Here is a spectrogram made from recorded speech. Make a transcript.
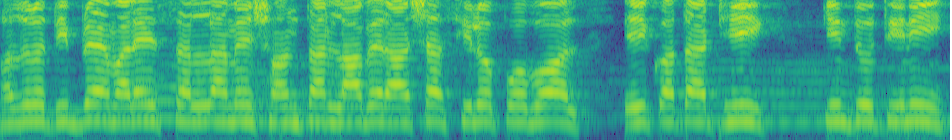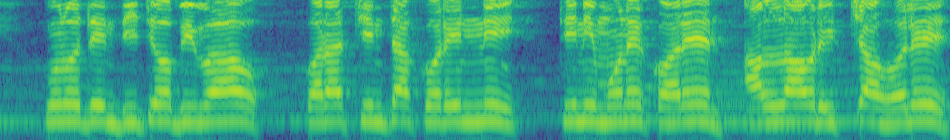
হজরত ইব্রাহিম আলাইসাল্লামের সন্তান লাভের আশা ছিল প্রবল, এই কথা ঠিক। কিন্তু তিনি কোনোদিন দ্বিতীয় বিবাহ করার চিন্তা করেননি। তিনি মনে করেন, আল্লাহর ইচ্ছা হলে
